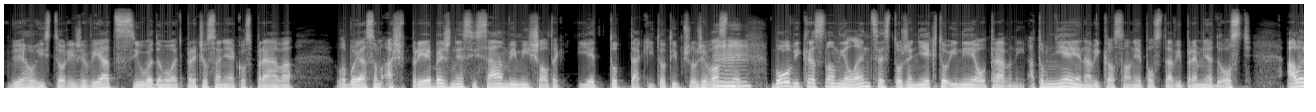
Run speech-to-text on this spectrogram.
v jeho histórii, že viac si uvedomovať, prečo sa nejako správa, lebo ja som až priebežne si sám vymýšľal, tak je to takýto typ, že vlastne mm. bol vykreslený len cez to, že niekto iný je otravný. A to nie je na vykreslenie postavy pre mňa dosť, ale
